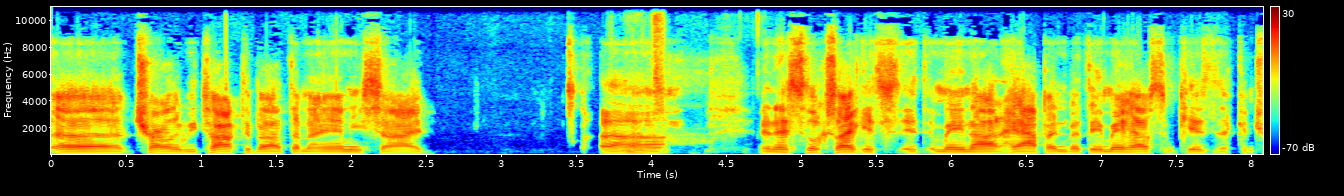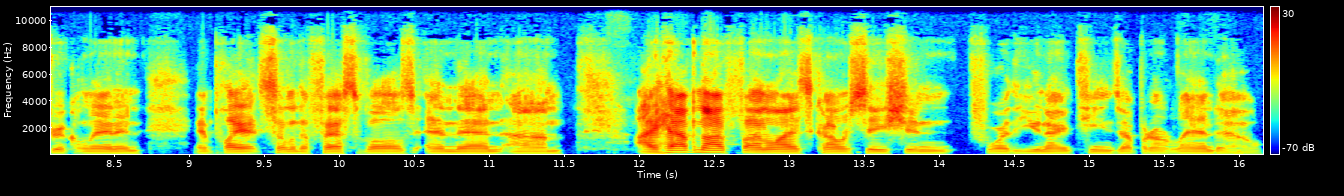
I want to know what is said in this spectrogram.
uh, Charlie, we talked about the Miami side. Uh, and this looks like it's it may not happen, but they may have some kids that can trickle in and and play at some of the festivals. And then um, I have not finalized conversation for the U19s up in Orlando.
